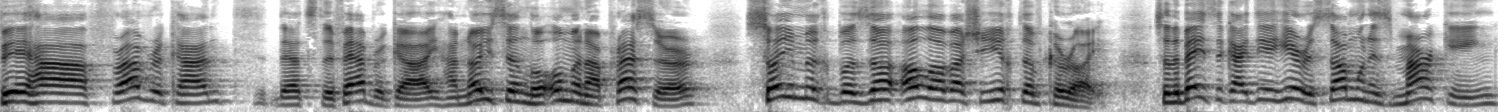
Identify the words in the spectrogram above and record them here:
V'ha'fabrikant, that's the fabric guy, hanoisen lo'umina presser, So the basic idea here is someone is marking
